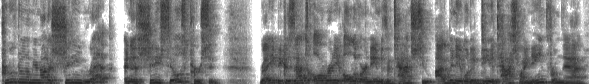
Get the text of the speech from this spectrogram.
prove to them you're not a shitty rep and a shitty salesperson right? Because that's already all of our name is attached to. I've been able to detach my name from that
